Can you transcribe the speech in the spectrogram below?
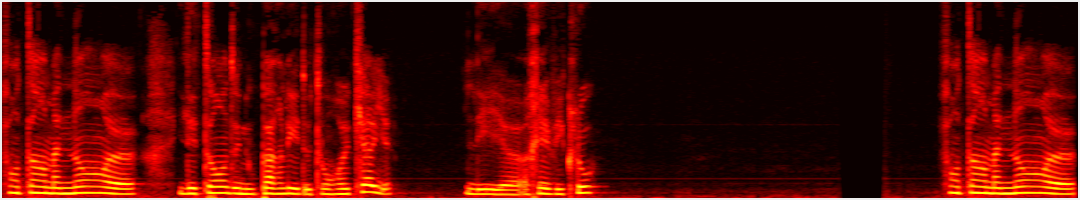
Fantin, maintenant, il est temps de nous parler de ton recueil les euh, rêves éclos. Fantin, maintenant, euh,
